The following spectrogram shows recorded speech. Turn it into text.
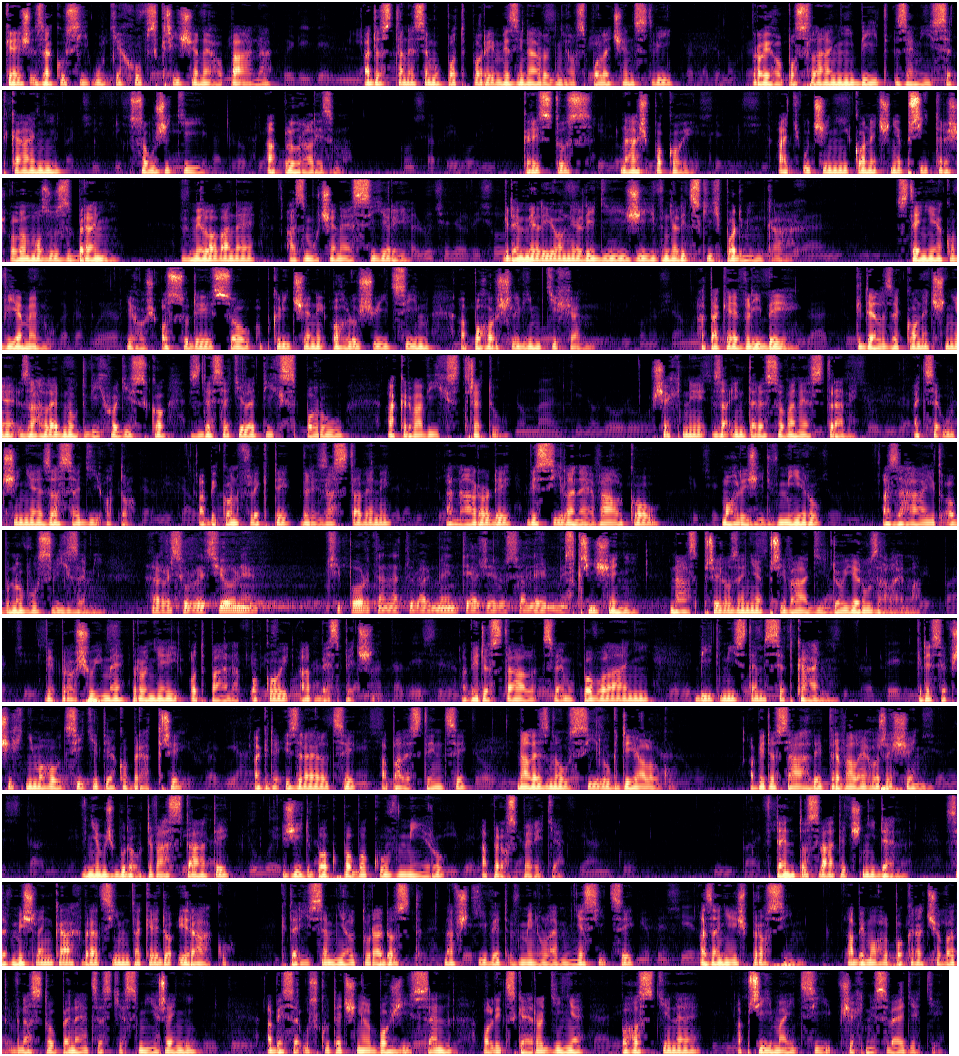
kéž zakusí útěchu vzkříšeného pána a dostane se mu podpory mezinárodního společenství pro jeho poslání být zemí setkání, soužití a pluralismu. Kristus, náš pokoj, ať učiní konečně přítrž lomozu zbraní v milované a zmučené Sýrii, kde miliony lidí žijí v nelidských podmínkách, stejně jako v Jemenu, jehož osudy jsou obklíčeny ohlušujícím a pohoršlivým tichem, a také v Líbii, kde lze konečně zahlédnout východisko z desetiletých sporů a krvavých střetů. Všechny zainteresované strany, ať se účinně zasadí o to, aby konflikty byly zastaveny a národy vysílené válkou mohly žít v míru a zahájit obnovu svých zemí. Vzkříšení nás přirozeně přivádí do Jeruzaléma. Vyprošujme pro něj od Pána pokoj a bezpečí, aby dostal svému povolání být místem setkání, kde se všichni mohou cítit jako bratři a kde Izraelci a Palestinci naleznou sílu k dialogu, aby dosáhli trvalého řešení, v němž budou dva státy žít bok po boku v míru a prosperitě. V tento sváteční den se v myšlenkách vracím také do Iráku, který jsem měl tu radost navštívit v minulém měsíci a za nějž prosím, aby mohl pokračovat v nastoupené cestě smíření, aby se uskutečnil boží sen o lidské rodině, pohostinné a přijímající všechny své děti.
